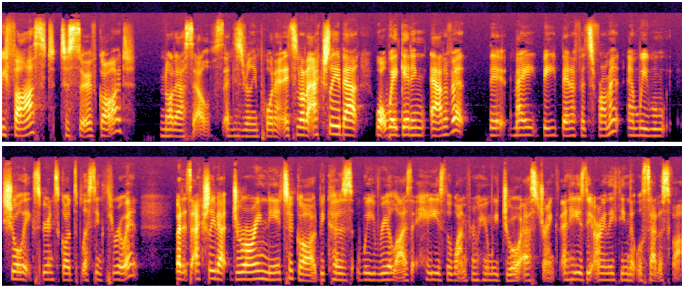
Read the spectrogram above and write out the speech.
We fast to serve God, not ourselves. And this is really important. It's not actually about what we're getting out of it. There may be benefits from it, and we will surely experience God's blessing through it but it's actually about drawing near to God because we realize that He is the one from whom we draw our strength and He is the only thing that will satisfy.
